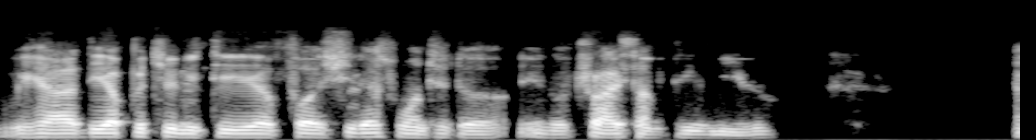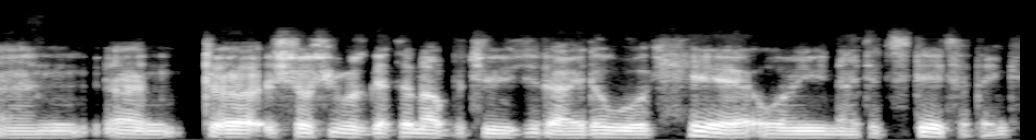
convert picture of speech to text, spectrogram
we had the opportunity of, uh, she just wanted to, you know, try something new. and and uh, so she was getting an opportunity to either work here or in the United States, I think.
